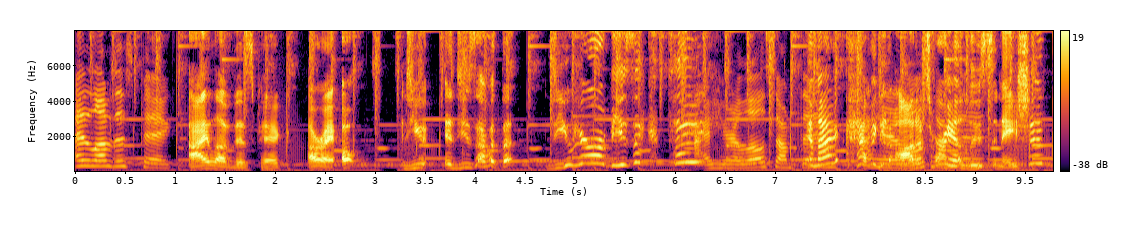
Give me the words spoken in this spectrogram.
I love this pick. I love this pick. All right. Oh, do you do you stop with the? Do you hear our music playing? I hear a little something. Am I having hear an auditory hallucination?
